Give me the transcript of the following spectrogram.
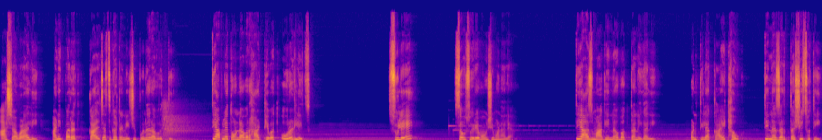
आशा वळाली आणि परत कालच्याच घटनेची पुनरावृत्ती. ती आपल्या तोंडावर हात ठेवत ओरडलीच. सुले सौ सूर्यवंशी म्हणाल्या. ती आज मागे न बघता निघाली. पण तिला काय ठाऊक ती नजर तशीच होती.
